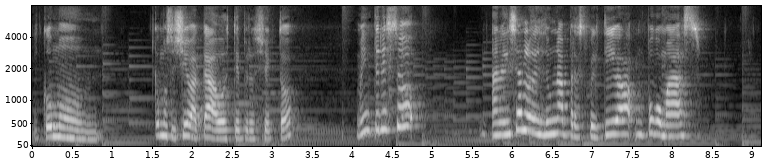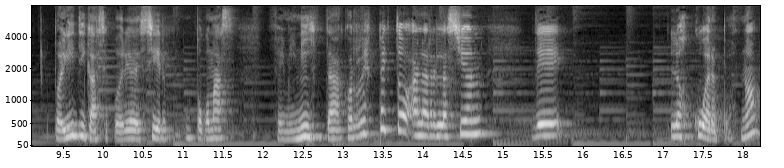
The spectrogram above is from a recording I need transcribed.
y cómo, cómo se lleva a cabo este proyecto, me interesó analizarlo desde una perspectiva un poco más política, se podría decir, un poco más feminista, con respecto a la relación de los cuerpos, ¿no?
